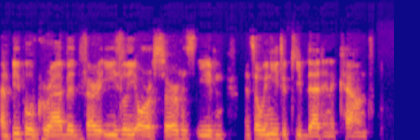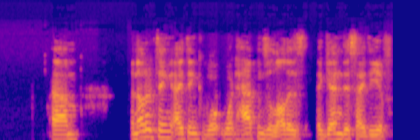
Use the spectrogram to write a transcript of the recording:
and people grab it very easily or a service even. And so we need to keep that in account. Um, another thing i think what, what happens a lot is again this idea of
